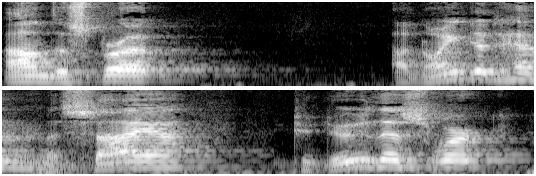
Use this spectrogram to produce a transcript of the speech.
and the Spirit anointed him, Messiah, to do this work.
